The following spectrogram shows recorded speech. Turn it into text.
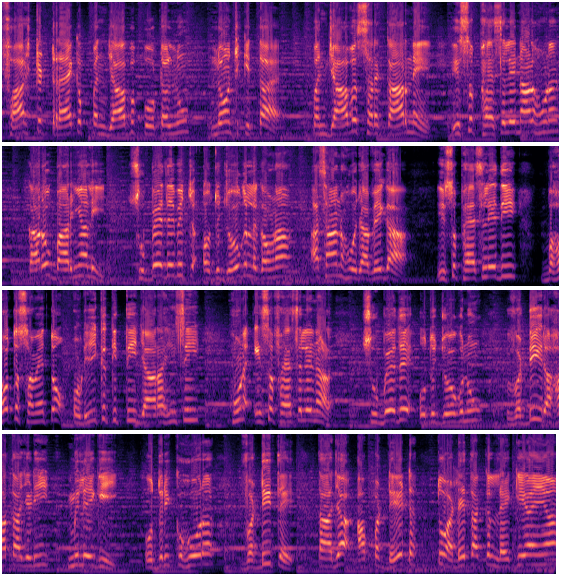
ਫਾਸਟ ਟਰੈਕ ਪੰਜਾਬ ਪੋਰਟਲ ਨੂੰ ਲਾਂਚ ਕੀਤਾ ਹੈ। ਪੰਜਾਬ ਸਰਕਾਰ ਨੇ ਇਸ ਫੈਸਲੇ ਨਾਲ ਹੁਣ ਕਾਰੋਬਾਰੀਆਂ ਲਈ ਸੂਬੇ ਦੇ ਵਿੱਚ ਉਦਯੋਗ ਲਗਾਉਣਾ ਆਸਾਨ ਹੋ ਜਾਵੇਗਾ। ਇਸ ਫੈਸਲੇ ਦੀ ਬਹੁਤ ਸਮੇਂ ਤੋਂ ਉਡੀਕ ਕੀਤੀ ਜਾ ਰਹੀ ਸੀ। ਹੁਣ ਇਸ ਫੈਸਲੇ ਨਾਲ ਸੂਬੇ ਦੇ ਉਦਯੋਗ ਨੂੰ ਵੱਡੀ ਰਾਹਤ ਆ ਜਿਹੜੀ ਮਿਲੇਗੀ। ਉਧਰ ਇੱਕ ਹੋਰ ਵੱਡੀ ਤੇ ਤਾਜ਼ਾ ਅਪਡੇਟ ਤੁਹਾਡੇ ਤੱਕ ਲੈ ਕੇ ਆਏ ਆ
